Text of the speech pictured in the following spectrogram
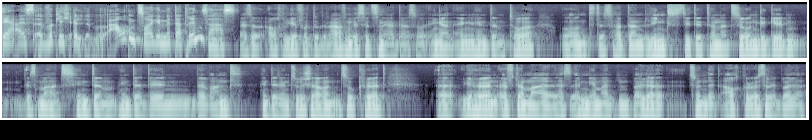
der als äh, wirklich äh, Augenzeuge mit da drin saß. Also auch wir Fotografen, wir sitzen ja da so eng an eng hinterm Tor und das hat dann links die Detonation gegeben. Das man hat hinterm, hinter den, der Wand, hinter den Zuschauern so gehört. Äh, wir hören öfter mal, dass irgendjemand einen Böller zündet, auch größere Böller.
